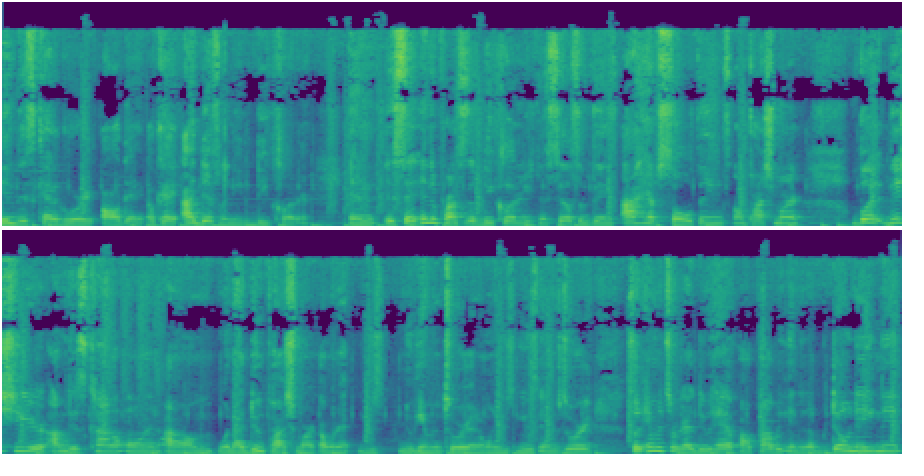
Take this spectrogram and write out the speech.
in this category all day. Okay, I definitely need to declutter. And it said in the process of decluttering, you can sell some things. I have sold things on Poshmark, but this year I'm just kind of on. Um, when I do Poshmark, I want to use new inventory. I don't want to use used inventory. So the inventory I do have, I'll probably end up donating it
